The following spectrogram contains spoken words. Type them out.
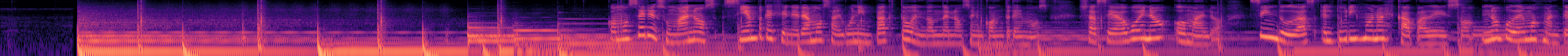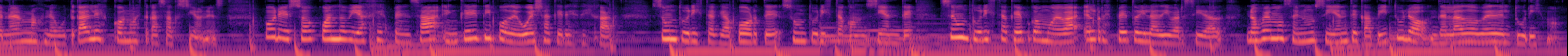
Como seres humanos siempre generamos algún impacto en donde nos encontremos, ya sea bueno o malo. Sin dudas, el turismo no escapa de eso, no podemos mantenernos neutrales con nuestras acciones. Por eso, cuando viajes pensá en qué tipo de huella querés dejar. Sé un turista que aporte, sé un turista consciente, sé un turista que promueva el respeto y la diversidad. Nos vemos en un siguiente capítulo del lado B del turismo.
